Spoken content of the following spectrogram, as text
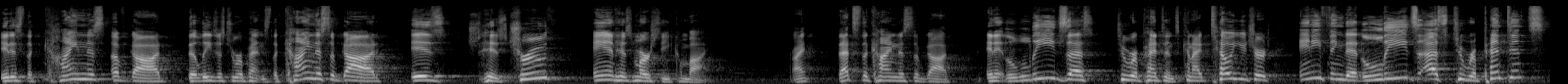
It is the kindness of God that leads us to repentance. The kindness of God is his truth and his mercy combined, right? That's the kindness of God. And it leads us to repentance. Can I tell you, church, anything that leads us to repentance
